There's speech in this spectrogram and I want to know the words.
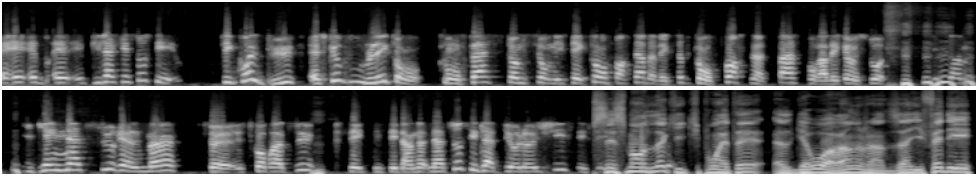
Et, puis la question, c'est c'est quoi le but? Est-ce que vous voulez qu'on qu'on fasse comme si on était confortable avec ça, puis qu'on force notre passe pour avec un comme, il vient naturellement, tu comprends-tu? C'est c'est dans notre nature, c'est de la biologie. c'est- ce monde-là qui, qui pointait le gros orange en disant il fait des,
